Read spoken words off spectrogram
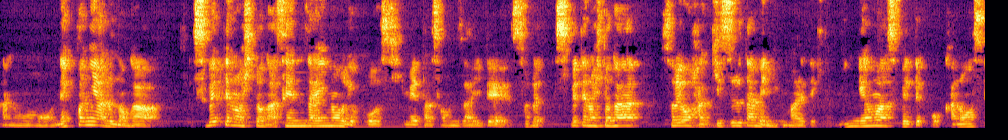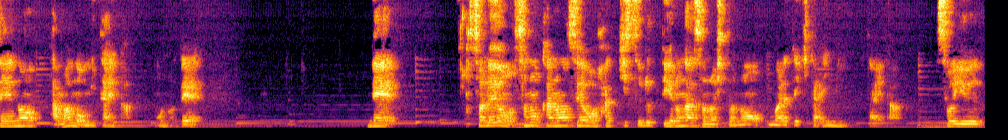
あの、根っこにあるのが、すべての人が潜在能力を秘めた存在で、それ、すべての人がそれを発揮するために生まれてきた。人間はすべてこう可能性の卵みたいなもので、で、それを、その可能性を発揮するっていうのがその人の生まれてきた意味みたいな、そういう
